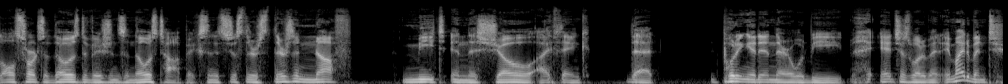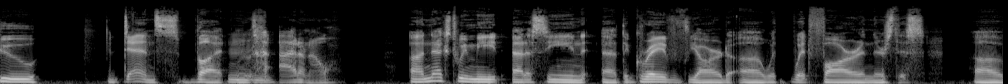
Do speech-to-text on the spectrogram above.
all sorts of those divisions and those topics. And it's just there's there's enough meat in this show, I think, that putting it in there would be it just would have been it might have been too dense but Mhm. i don't know uh, next we meet at a scene at the graveyard uh, with Witt Farr, and there's this uh,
